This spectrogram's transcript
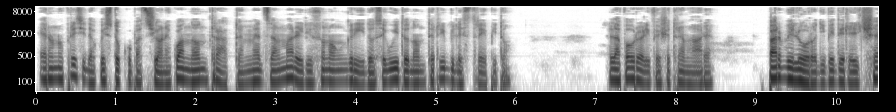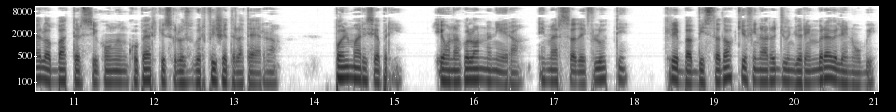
Erano presi da questa occupazione quando a un tratto in mezzo al mare risuonò un grido seguito da un terribile strepito. La paura li fece tremare. Parve loro di vedere il cielo abbattersi come un coperchio sulla superficie della terra. Poi il mare si aprì e una colonna nera, emersa dai flutti, crebbe a vista d'occhio fino a raggiungere in breve le nubi.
